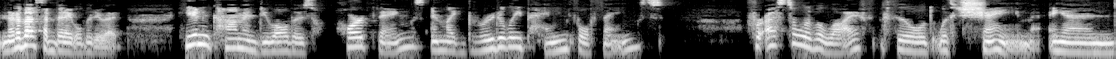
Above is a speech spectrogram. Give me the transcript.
none of us have been able to do it. He didn't come and do all those hard things and like brutally painful things for us to live a life filled with shame and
